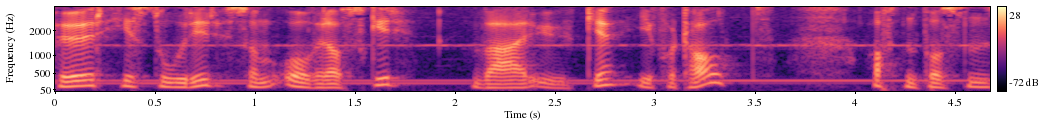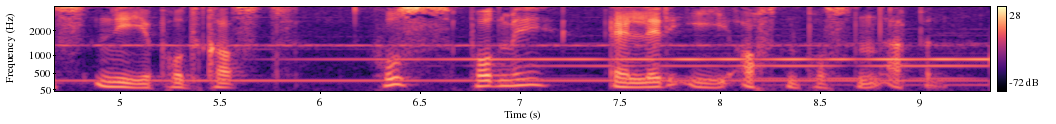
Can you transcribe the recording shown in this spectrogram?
Hør historier som overrasker hver uke i Fortalt, Aftenpostens nye podkast. Hos Podme eller i Aftenposten-appen.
